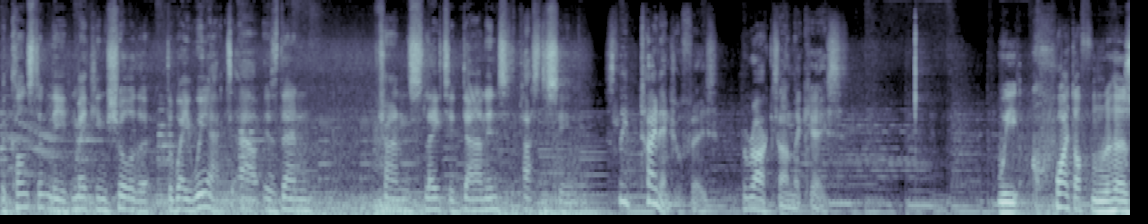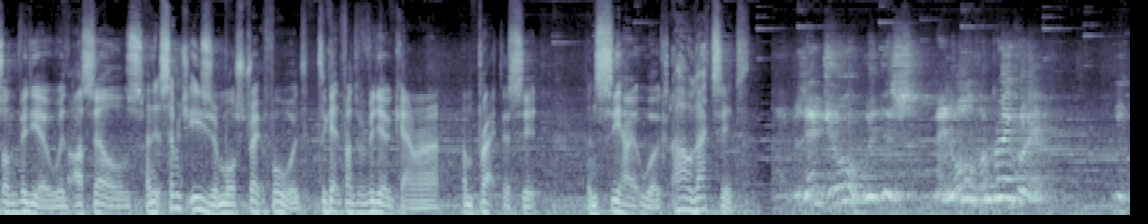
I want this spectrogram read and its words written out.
We're constantly making sure that the way we act out is then translated down into the plasticine. Sleep tight, Angel Face. The rock's on the case. We quite often rehearse on video with ourselves, and it's so much easier and more straightforward to get in front of a video camera and practice it and see how it works. Oh, that's it. I present you with this medal for bravery. And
